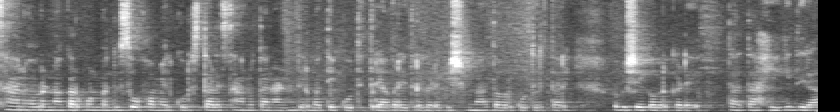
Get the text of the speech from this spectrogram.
ಸಾನು ಅವರನ್ನ ಕರ್ಕೊಂಡು ಬಂದು ಸೋಫಾ ಮೇಲೆ ಕೂರಿಸ್ತಾಳೆ. ಸಾನು ತನ್ನ ಅಣ್ಣಂದಿರ ಮಧ್ಯೆ ಕೂತಿದ್ರೆ ಅವರ ಎದುರುಗಡೆ ವಿಶ್ವನಾಥ್ ಅವರು ಕೂತಿರ್ತಾರೆ. ಅಭಿಷೇಕ್ ಅವ್ರ ಕಡೆ, ತಾತ ಹೇಗಿದ್ದೀರಾ?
